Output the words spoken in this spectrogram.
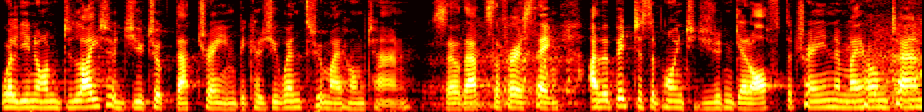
Well, you know, I'm delighted you took that train because you went through my hometown. So that's the first thing. I'm a bit disappointed you didn't get off the train in my hometown.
